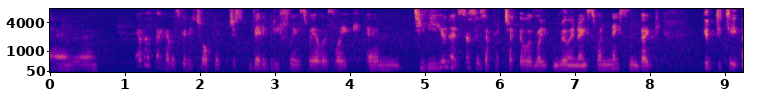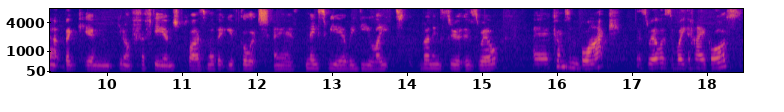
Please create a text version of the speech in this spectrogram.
Uh, the other thing I was going to talk about just very briefly as well is like um, TV units. This is a particularly really nice one, nice and big. Good to take that big, um, you know, 50 inch plasma that you've got. Uh, nice wee LED light running through it as well. Uh, comes in black as well as the white high gloss.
